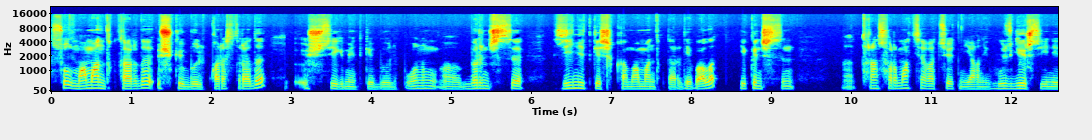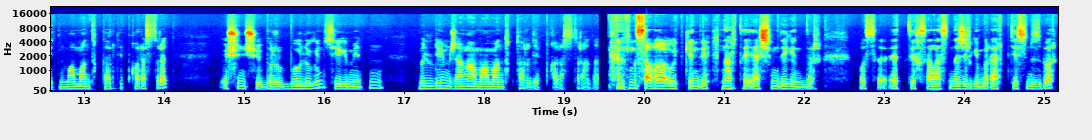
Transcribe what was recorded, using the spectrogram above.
Сол мамандықтарды үшке бөліп қарастырады үш сегментке бөліп. Оның ә, біріншісі зейнетке шыққан мамандықтар деп алады екіншісін ә, трансформацияға түсетін яғни өзгеріс енетін мамандықтар деп қарастырады. Үшінші бір бөлігін сегментін мүлдем жаңа мамандықтар деп қарастырады. Мысалға өткенде нартай әшім деген бір осы эдтех саласында жүрген бір әріптесіміз бар.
